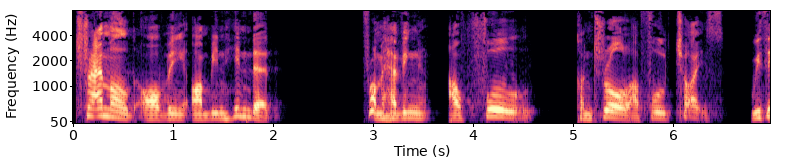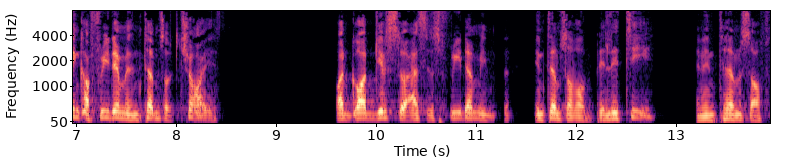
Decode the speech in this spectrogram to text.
trammeled or being, or being hindered from having our full control, our full choice. We think of freedom in terms of choice. What God gives to us is freedom in, in terms of ability and in terms of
